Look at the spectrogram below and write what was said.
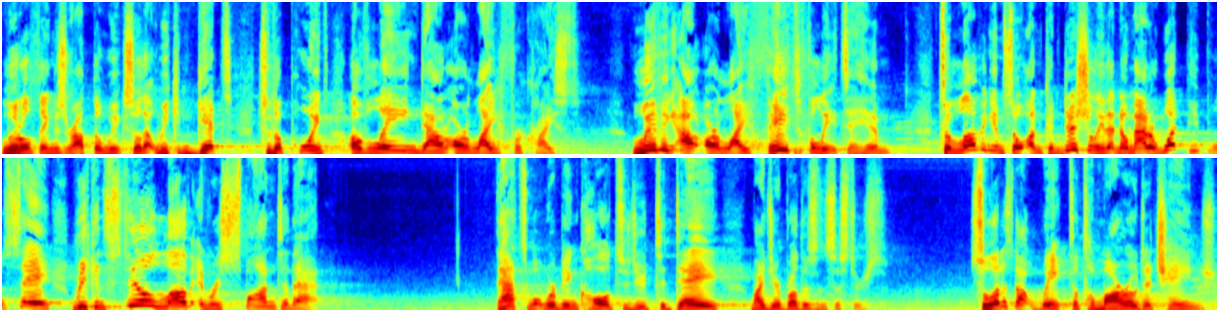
Little things throughout the week so that we can get to the point of laying down our life for Christ, living out our life faithfully to Him, to loving Him so unconditionally that no matter what people say, we can still love and respond to that. That's what we're being called to do today, my dear brothers and sisters. So let us not wait till tomorrow to change,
